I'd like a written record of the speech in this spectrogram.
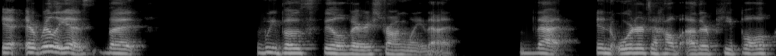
It it really is, but we both feel very strongly that that in order to help other people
